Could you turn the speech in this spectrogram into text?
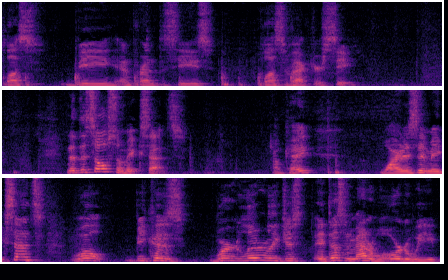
plus B in parentheses plus vector C. Now this also makes sense. Okay? Why does it make sense? Well, because we're literally just, it doesn't matter what order we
